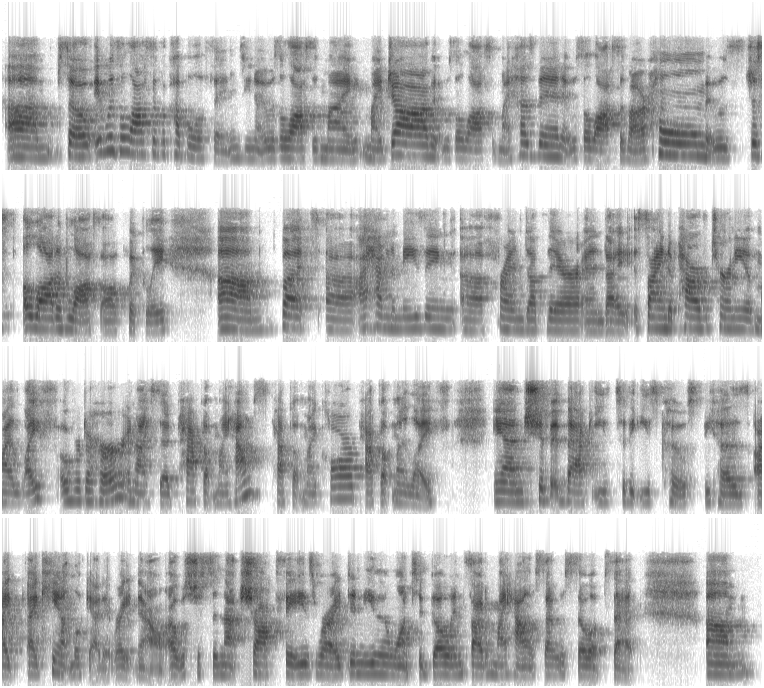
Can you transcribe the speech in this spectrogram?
Um, so it was a loss of a couple of things. You know, it was a loss of my my job. It was a loss of my husband. It was a loss of our home. It was just a lot of loss all quickly. Um, but uh, I had an amazing uh, friend up there, and I assigned a power of attorney of my life over to her, and I said, pack up my house, pack up my car, pack up my life, and ship it back east to the East Coast because I I can't look at it right now. I was just in that shock phase where I didn't even want to go inside of my house. I was so upset. Um,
